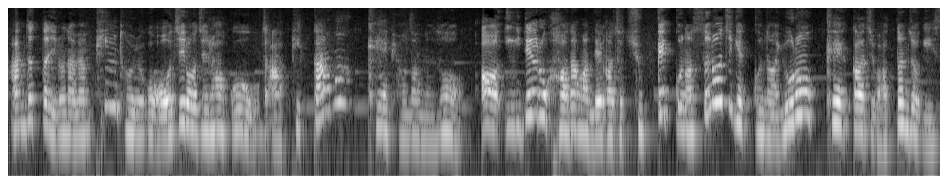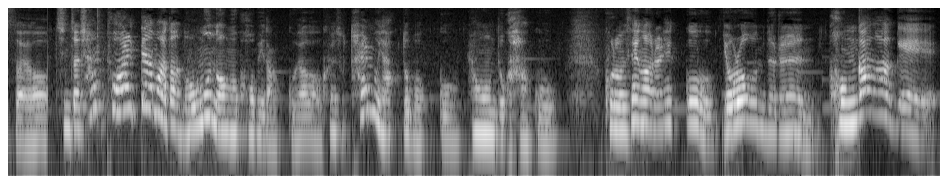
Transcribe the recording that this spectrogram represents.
앉았다 일어나면 핑 돌고 어질어질하고 앞이 까맣 게 변하면서 아 이대로 가다가 내가 진짜 죽겠구나 쓰러지겠구나 이렇게까지 왔던 적이 있어요. 진짜 샴푸할 때마다 너무너무 겁이 났고요. 그래서 탈모 약도 먹고 병원도 가고 그런 생활을 했고 여러분들은 건강하게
